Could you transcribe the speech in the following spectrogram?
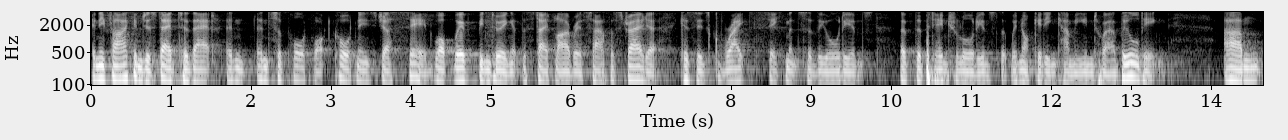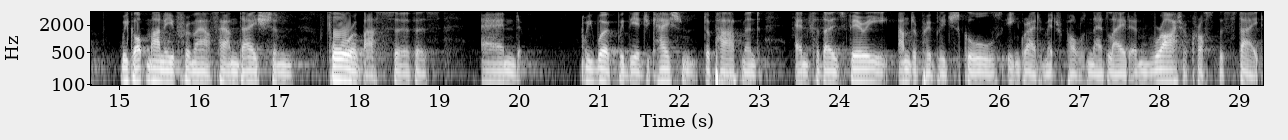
And if I can just add to that and, and support what Courtney's just said, what we've been doing at the State Library of South Australia, because there's great segments of the audience, of the potential audience that we're not getting coming into our building. Um, we got money from our foundation for a bus service and we work with the education department and for those very underprivileged schools in Greater Metropolitan Adelaide and right across the state,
